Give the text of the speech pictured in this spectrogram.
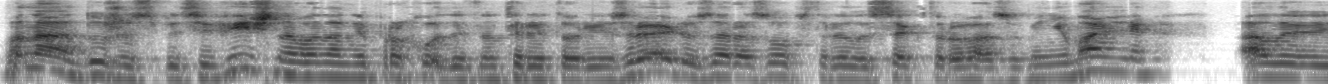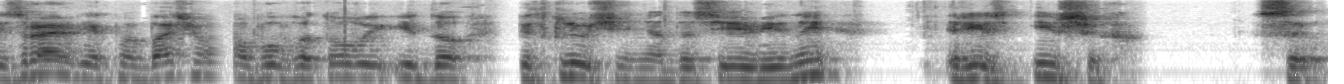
Вона дуже специфічна, вона не проходить на території Ізраїлю. Зараз обстріли сектору газу мінімальні, але Ізраїль, як ми бачимо, був готовий і до підключення до цієї війни інших сил.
